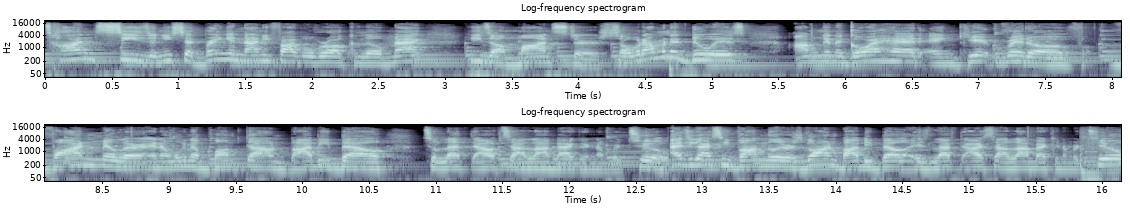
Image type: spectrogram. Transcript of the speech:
Ton Season. He said, bring in 95 overall Khalil Mack. He's a monster. So what I'm gonna do is I'm gonna go ahead and get rid of Von Miller and we're gonna bump down Bobby Bell to left outside linebacker number two. As you guys see, Von Miller is gone. Bobby Bell is left outside linebacker number two.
